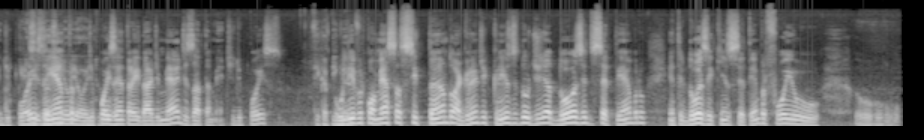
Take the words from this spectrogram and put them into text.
E depois entra, depois entra a Idade Média, exatamente. Depois o livro começa citando a grande crise do dia 12 de setembro, entre 12 e 15 de setembro, foi o, o,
